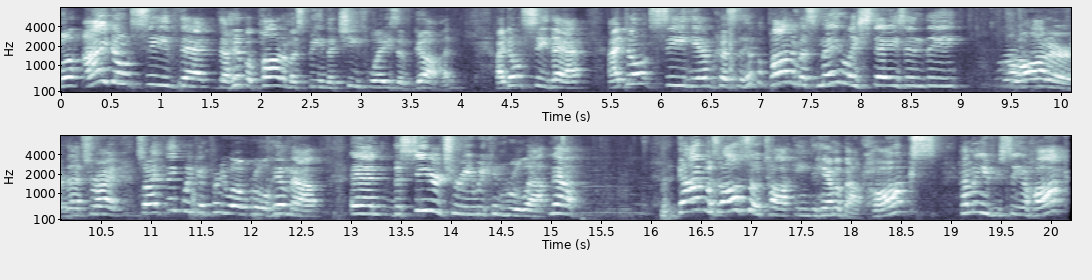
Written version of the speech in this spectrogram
Well, I don't see that the hippopotamus being the chief ways of God. I don't see that. I don't see him because the hippopotamus mainly stays in the water. That's right. So I think we can pretty well rule him out. And the cedar tree we can rule out. Now, God was also talking to him about hawks. How many of you seen a hawk?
